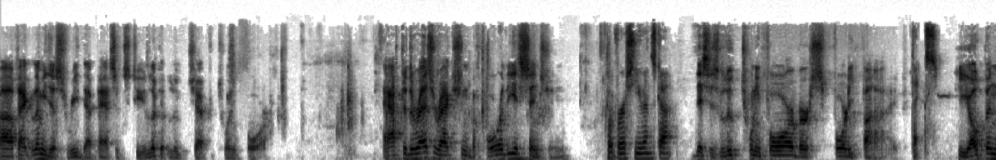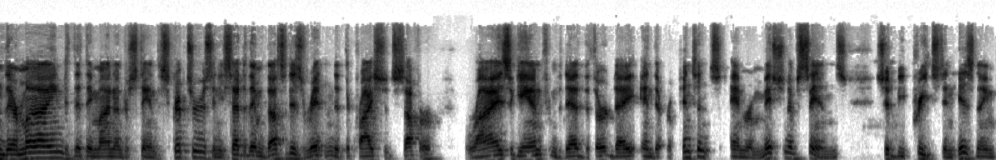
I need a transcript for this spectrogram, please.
uh, in fact, let me just read that passage to you. Look at Luke chapter 24. After the resurrection, before the ascension. What verse are you in, Scott? This is Luke 24, verse 45. Thanks. He opened their mind that they might understand the scriptures, and he said to them, Thus it is written that the Christ should suffer, rise again from the dead the third day, and that repentance and remission of sins should be preached in his name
